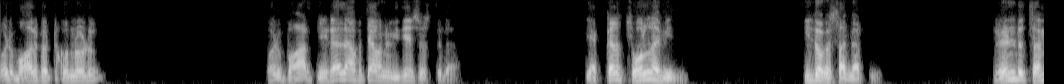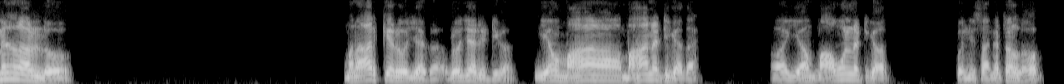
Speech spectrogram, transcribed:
వాడు మాలు కట్టుకున్నాడు వాడు భారతీయుడా లేకపోతే ఏమైనా విదేశస్తుడా? ఎక్కడ చూడలేవి ఇది ఇదొక ఒక సంఘటన. రెండు తమిళనాడులో మన ఆర్కే రోజా గారు రోజారెడ్డి గారు. ఏం మహా మహానటి కదా. ఏం మామూలు నటి కాదు. కొన్ని సంఘటనలో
